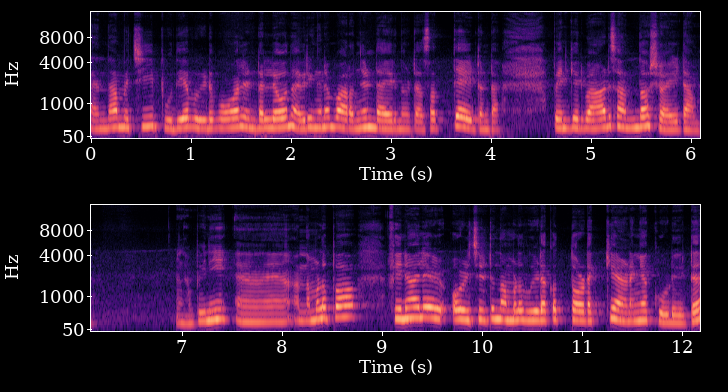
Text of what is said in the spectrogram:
എന്താണെന്ന് വെച്ചാൽ ഈ പുതിയ വീട് പോലെ ഉണ്ടല്ലോ എന്ന് അവരിങ്ങനെ പറഞ്ഞിട്ടുണ്ടായിരുന്നു കേട്ടോ സത്യമായിട്ടുണ്ടോ അപ്പോൾ എനിക്ക് ഒരുപാട് സന്തോഷമായി അപ്പം ഇനി നമ്മളിപ്പോൾ ഫിനോയിൽ ഒഴിച്ചിട്ട് നമ്മൾ വീടൊക്കെ തുടയ്ക്കുകയാണെങ്കിൽ കൂടിയിട്ട്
